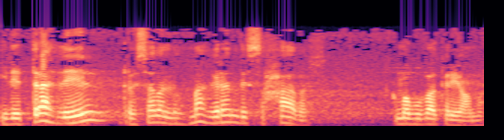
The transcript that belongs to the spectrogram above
Y detrás de él rezaban los más grandes sahabas, como Abu Bakr y Omar.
